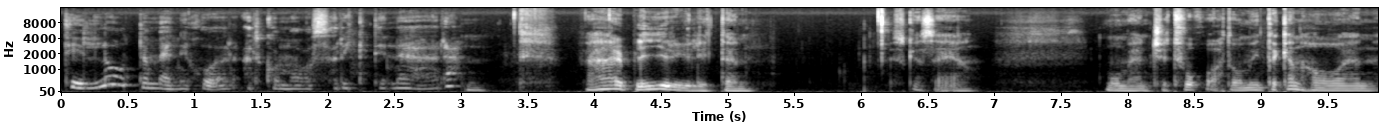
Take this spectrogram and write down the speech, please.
tillåta människor att komma oss riktigt nära? För här blir det ju lite, hur ska jag säga, moment 22. Att om vi inte kan ha en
